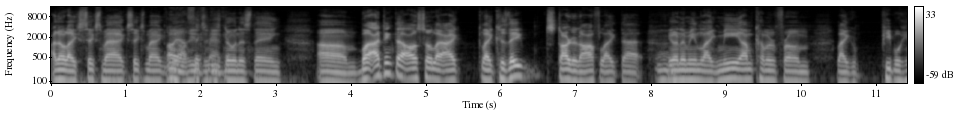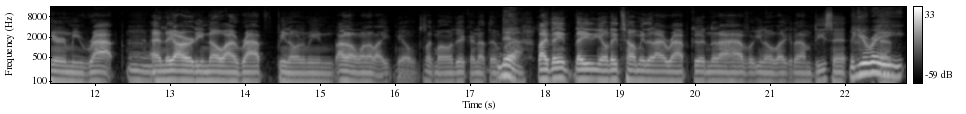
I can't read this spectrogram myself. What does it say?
I know like Six Mag, Six Mag, you Oh, know, yeah, he's Six he's Mag, doing his thing. Um, but I think that also like I like because they started off like that. Mm-hmm. You know what I mean? Like me, I'm coming from like people hearing me rap, Mm-hmm. and they already know I rap. You know what I mean? I don't want to like you know suck my own dick or nothing. But Yeah. like they they you know they tell me that I rap good and that I have you know like that I'm decent. Like you already,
